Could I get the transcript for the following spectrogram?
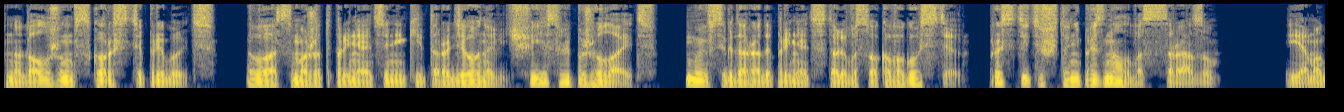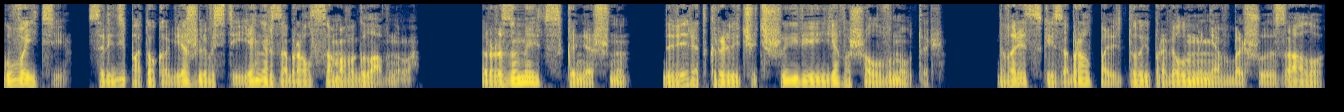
но должен в скорости прибыть. Вас может принять Никита Родионович, если пожелаете. Мы всегда рады принять столь высокого гостя. Простите, что не признал вас сразу». «Я могу войти». Среди потока вежливости я не разобрал самого главного. «Разумеется, конечно». Дверь открыли чуть шире, и я вошел внутрь. Дворецкий забрал пальто и провел меня в большую залу,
